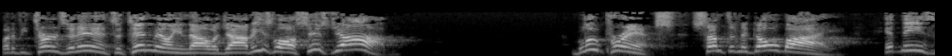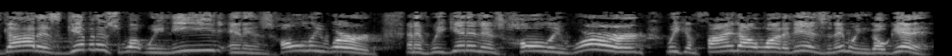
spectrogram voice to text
But if he turns it in, it's a $10 million job. He's lost his job. Blueprints, something to go by. It means God has given us what we need in His holy word. And if we get in His holy word, we can find out what it is and then we can go get it.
